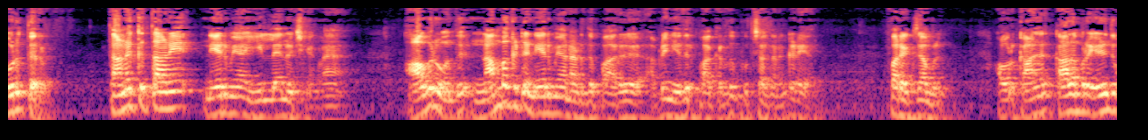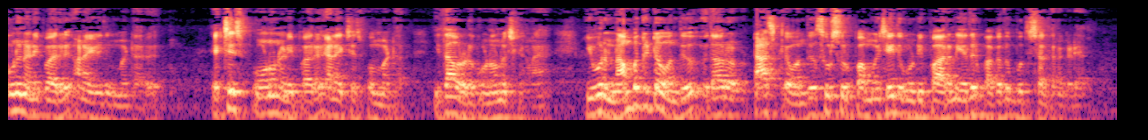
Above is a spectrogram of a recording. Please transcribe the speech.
ஒருத்தர் தனக்குத்தானே நேர்மையா இல்லைன்னு வச்சுக்கோங்களேன் அவர் வந்து நம்ம கிட்ட நேர்மையா நடந்துப்பாரு அப்படின்னு எதிர்பார்க்கறது புத்திசாதனம் கிடையாது. ஃபார் எக்ஸாம்பிள் அவர் கா- காலம்பரை எழுந்துக்கணும்னு நினைப்பாரு ஆனால் எழுதுக்க மாட்டாரு. எக்ஸசைஸ் போகணும்னு நினைப்பாரு ஆனால் எக்ஸசைஸ் போக மாட்டார். இதான் அவரோட குணம்னு வச்சுக்கோங்களேன். இவர் நம்ம கிட்ட வந்து ஏதாவது டாஸ்க்கை வந்து சுறுசுறுப்பாக செய்து கொண்டிப்பாருன்னு எதிர்பார்க்கறது புத்திசாலித்தனம் கிடையாது.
